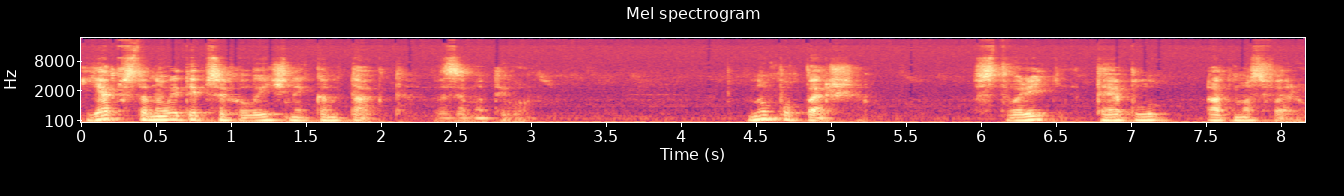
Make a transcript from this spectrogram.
Як встановити психологічний контакт з емотивом? Ну, по-перше, створіть теплу атмосферу.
